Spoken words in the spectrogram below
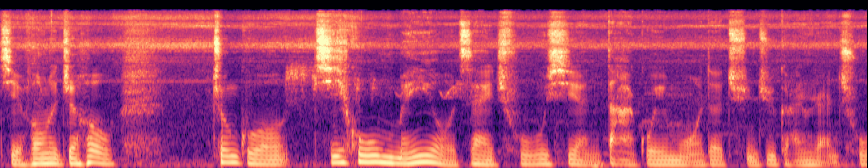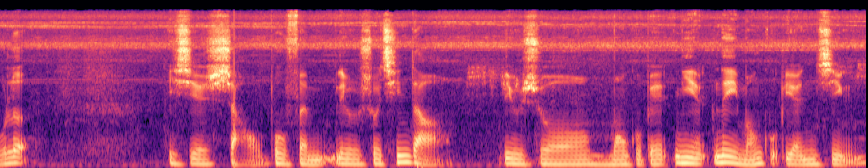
解封了之后。中国几乎没有再出现大规模的群聚感染，除了一些少部分，例如说青岛，例如说蒙古边内内蒙古边境。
